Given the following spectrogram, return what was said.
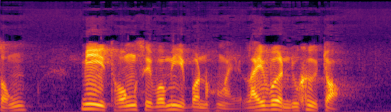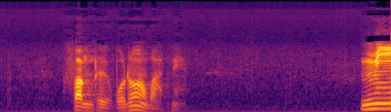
สงมีถงสิบมีบนหอยไหลเวิร์นอยู่คือจอก ฟังเถอะบนนอวัดเนี่ยมี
